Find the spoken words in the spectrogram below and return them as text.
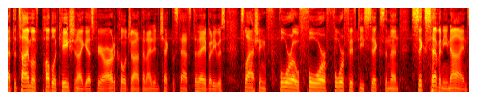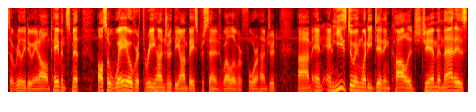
at the time of publication, I guess, for your article, Jonathan, I didn't check the stats today, but he was slashing 404, 456, and then 679. So really doing it all. And Pavin Smith also way over 300, the on base percentage well over 400. Um, and, and he's doing what he did in college, Jim, and that is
